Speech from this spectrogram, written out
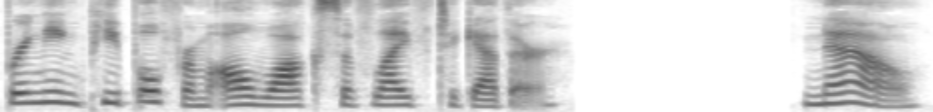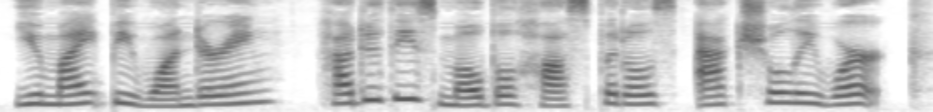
bringing people from all walks of life together. Now, you might be wondering how do these mobile hospitals actually work?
